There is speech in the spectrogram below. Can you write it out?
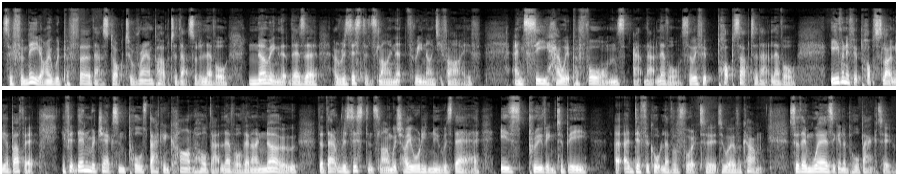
So for me, I would prefer that stock to ramp up to that sort of level, knowing that there's a, a resistance line at 395 and see how it performs at that level. So if it pops up to that level, even if it pops slightly above it, if it then rejects and pulls back and can't hold that level, then I know that that resistance line, which I already knew was there, is proving to be a, difficult level for it to, to overcome. So then where's it going to pull back to?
